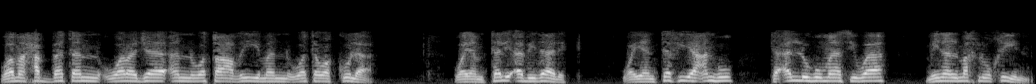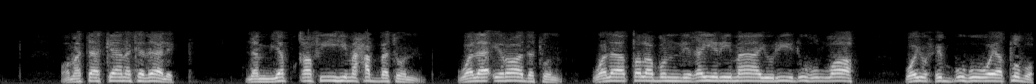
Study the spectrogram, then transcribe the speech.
ومحبة ورجاء وتعظيما وتوكلا. ويمتلئ بذلك وينتفي عنه تأله ما سواه من المخلوقين. ومتى كان كذلك؟ لم يبق فيه محبة ولا إرادة ولا طلب لغير ما يريده الله ويحبه ويطلبه.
